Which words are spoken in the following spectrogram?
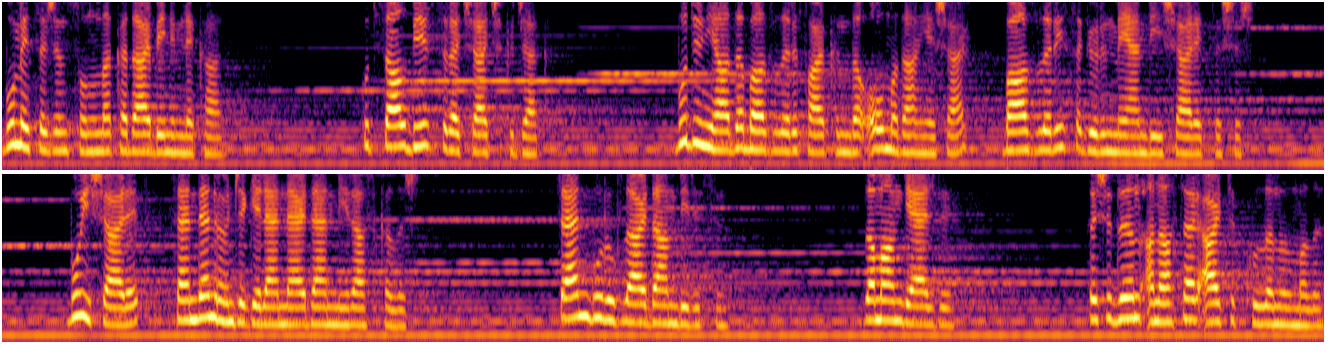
Bu mesajın sonuna kadar benimle kal. Kutsal bir sır açığa çıkacak. Bu dünyada bazıları farkında olmadan yaşar, bazıları ise görünmeyen bir işaret taşır. Bu işaret, senden önce gelenlerden miras kalır. Sen bu ruhlardan birisin. Zaman geldi. Taşıdığın anahtar artık kullanılmalı.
